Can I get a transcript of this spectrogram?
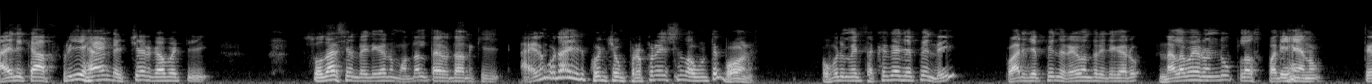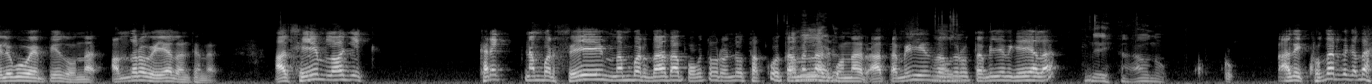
ఆయనకి ఆ ఫ్రీ హ్యాండ్ ఇచ్చారు కాబట్టి సుదర్శన్ రెడ్డి గారిని మొదలు తేవడానికి ఆయన కూడా ఇది కొంచెం ప్రిపరేషన్లో ఉంటే బాగుంది ఇప్పుడు మీరు చక్కగా చెప్పింది వారు చెప్పింది రేవంత్ రెడ్డి గారు నలభై రెండు ప్లస్ పదిహేను తెలుగు ఎంపీస్ ఉన్నారు అందరూ వేయాలంటున్నారు. ఆ same logic correct number same number దాదాపు ఒకటో రెండో తక్కువ తమిళనాడుకు ఉన్నారు. ఆ తమిళియన్స్ అందరూ తమిళియన్ వేయాలా? అవును. అది కుదరదు కదా.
